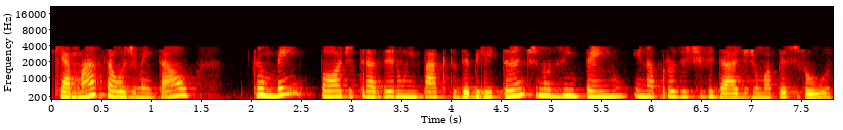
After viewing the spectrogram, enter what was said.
que a má saúde mental também pode trazer um impacto debilitante no desempenho e na produtividade de uma pessoa.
